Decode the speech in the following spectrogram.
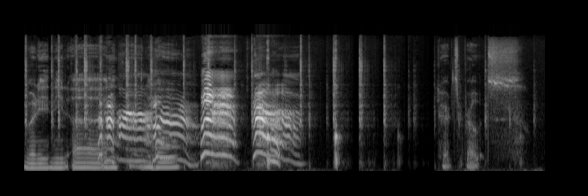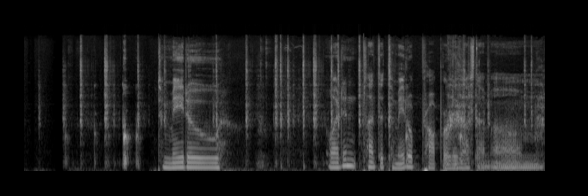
Anybody need uh anything? Any Carrot sprouts. Tomato. Oh, I didn't plant the tomato properly last time. Um,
